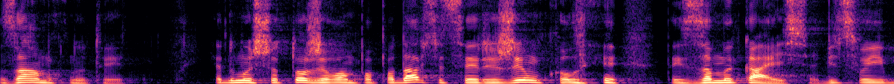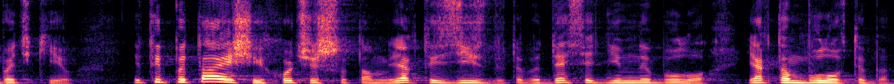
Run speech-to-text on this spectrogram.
замкнутий. Я думаю, що теж вам попадався цей режим, коли ти замикаєшся від своїх батьків. І ти питаєш і хочеш, там, як ти з'їздив, тебе 10 днів не було. Як там було в тебе?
